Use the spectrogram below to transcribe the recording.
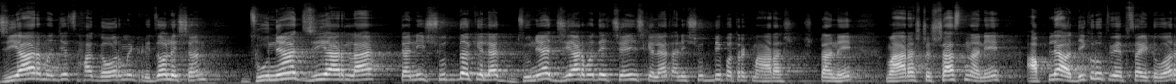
जी आर म्हणजेच हा गव्हर्नमेंट रिझॉल्युशन जुन्या जी आरला त्यांनी शुद्ध केल्यात जुन्या जी आरमध्ये चेंज केल्यात आणि शुद्धीपत्रक महाराष्ट्राने महाराष्ट्र शासनाने आपल्या अधिकृत वेबसाईटवर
